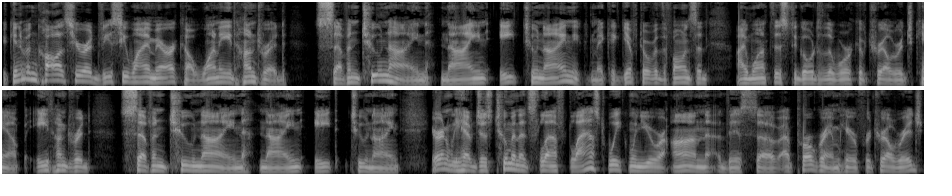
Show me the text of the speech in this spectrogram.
You can even call us here at VCY America, 1 800 729 9829. You can make a gift over the phone and say, I want this to go to the work of Trail Ridge Camp. 800 729 9829. Aaron, we have just two minutes left. Last week, when you were on this uh, program here for Trail Ridge,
